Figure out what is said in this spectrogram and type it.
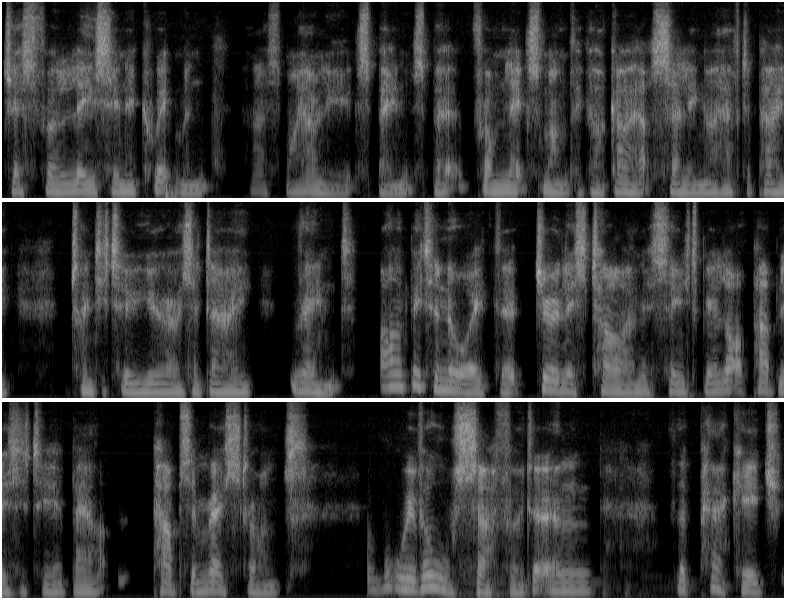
just for leasing equipment. That's my only expense. But from next month, if I go out selling, I have to pay 22 euros a day rent. I'm a bit annoyed that during this time, there seems to be a lot of publicity about pubs and restaurants. We've all suffered, and the package,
